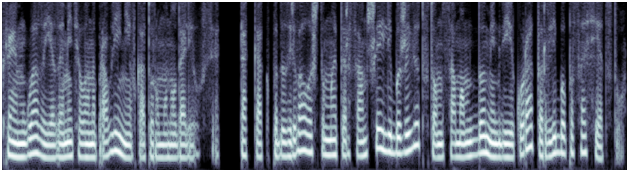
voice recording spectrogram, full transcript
Краем глаза я заметила направление, в котором он удалился, так как подозревала, что мэтр Саншей либо живет в том самом доме, где и куратор, либо по соседству.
